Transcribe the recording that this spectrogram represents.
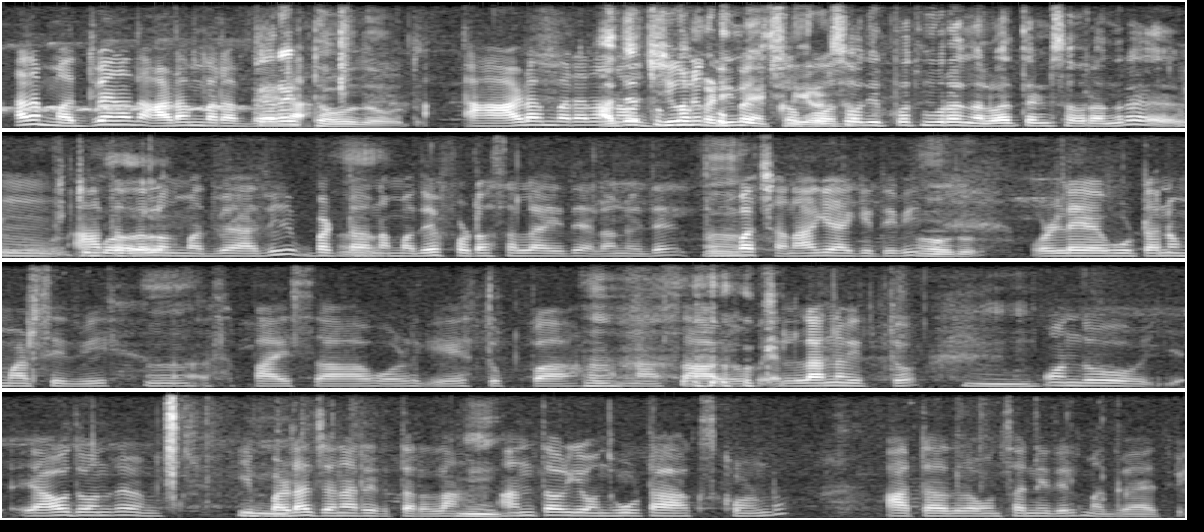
ಅಂದ್ರೆ ಮದುವೆ ಅನ್ನೋದು ಆಡಂಬರ ಬೇಡ. ಕರೆಕ್ಟ್ ಹೌದು ಹೌದು. ಆ ಆಡಂಬರನ ಅದೇ ನಾವು ತುಂಬಾ ಜೀವನಕ್ಕೆ ಕಡಿಮೆ ಆಕ್ಚುಲಿ ಎರಡ್ ಉಪಯೋಗಿಸ್ಕೋಬೋದು. ಸಾವಿರದ ಇಪ್ಪತ್ಮೂರ ನಲವತ್ತೆಂಟು ಸಾವಿರ ಅಂದ್ರೆ ಆ ಥರದಲ್ಲಿ ಒಂದು ಮದುವೆ ಆದ್ವಿ. ಬಟ್ ನಮ್ಮ ಮದುವೆ ಫೋಟೋಸ್ ಎಲ್ಲ ಇದೆ ಎಲ್ಲಾನು ಇದೆ. ತುಂಬಾ ಚೆನ್ನಾಗಿ ಆಗಿದೀವಿ ಹೌದು. ಒಳ್ಳೆ ಊಟನೂ ಮಾಡಿಸಿದ್ವಿ. ಪಾಯಸ ಹೋಳಿಗೆ ತುಪ್ಪ ಅನ್ನ ಸಾರು ಎಲ್ಲಾನು ಇತ್ತು. ಒಂದು ಯಾವುದು ಅಂದ್ರೆ ಈ ಬಡ ಜನರು ಇರ್ತಾರಲ್ಲ ಅಂಥವ್ರಿಗೆ ಒಂದು ಊಟ ಹಾಕ್ಸ್ಕೊಂಡು ಆ ಥರದ ಒಂದು ಸನ್ನಿಧಿಯಲ್ಲಿ ಮದುವೆ ಆದ್ವಿ.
